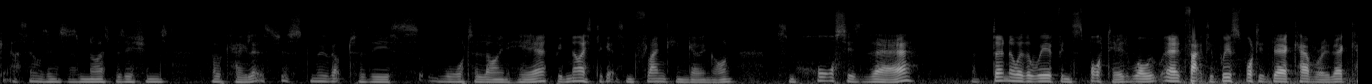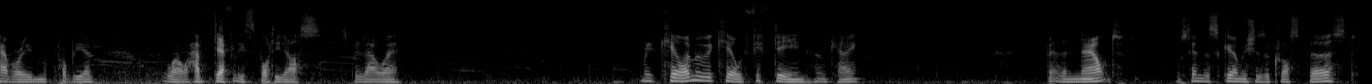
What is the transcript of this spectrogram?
get ourselves into some nice positions. Okay, let's just move up to this water line here. It'd be nice to get some flanking going on. Some horses there. I don't know whether we've been spotted. Well, in fact, if we've spotted their cavalry, their cavalry probably have, well, have definitely spotted us. Let's put it that way. How many killed? How many we killed? 15. Okay. It's better than out. We'll send the skirmishers across first.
